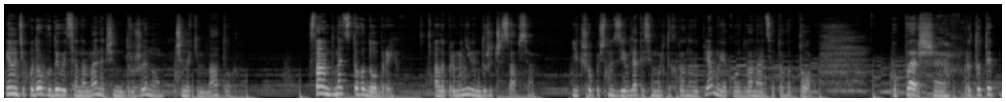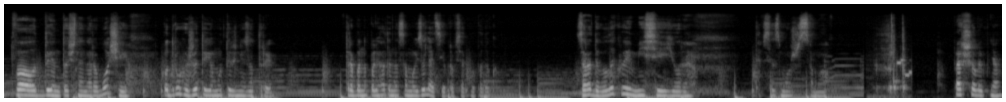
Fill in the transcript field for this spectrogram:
Іноді подовго дивиться на мене, чи на дружину, чи на кімнату. Стан 11-го добрий, але при мені він дуже чесався. Якщо почнуть з'являтися мультихронові плями, як у 12-го, то, по-перше, прототип 2.1 точно не робочий, по-друге, жити йому тижні за три. Треба наполягати на самоізоляції про всяк випадок. Заради великої місії, Юре, ти все зможеш сама. 1 липня.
